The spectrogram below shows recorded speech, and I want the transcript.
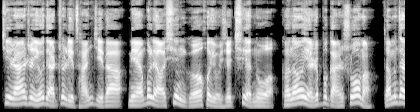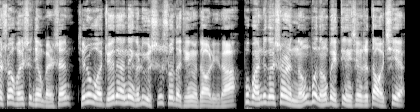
既然是有点智力残疾的，免不了性格会有些怯懦，可能也是不敢说嘛。咱们再说回事情本身，其实我觉得那个律师说的挺有道理的。不管这个事儿能不能被定性是盗窃，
